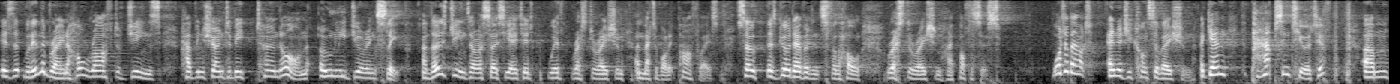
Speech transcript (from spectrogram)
is that within the brain, a whole raft of genes have been shown to be turned on only during sleep. And those genes are associated with restoration and metabolic pathways. So there's good evidence for the whole restoration hypothesis. What about energy conservation? Again, perhaps intuitive. Um,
